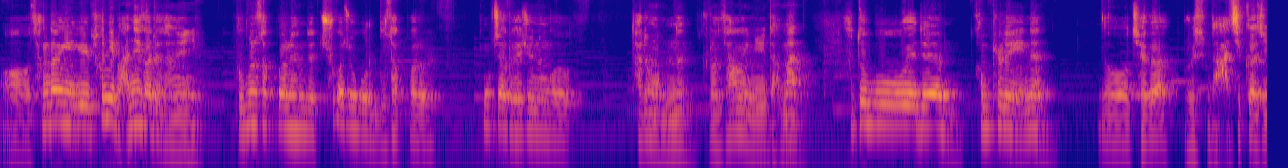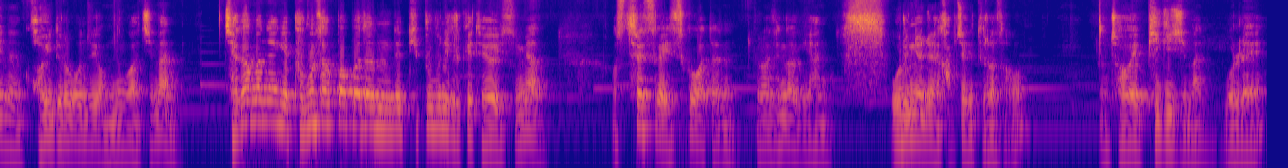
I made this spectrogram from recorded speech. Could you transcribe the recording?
어, 상당히 이게 손이 많이 가죠 당연히. 부분 삭발을 했는데 추가적으로 무삭발을 공짜로 해주는 거 다름없는 그런 상황입니다만 후두부에 대한 컴플레인은 어, 제가 모르겠습니다. 아직까지는 거의 들어본 적이 없는 것 같지만 제가 만약에 부분 삭발 받았는데 뒷부분이 그렇게 되어 있으면 어, 스트레스가 있을 것 같다는 그런 생각이 한 5, 6년 전에 갑자기 들어서 저의 빅이지만 몰래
